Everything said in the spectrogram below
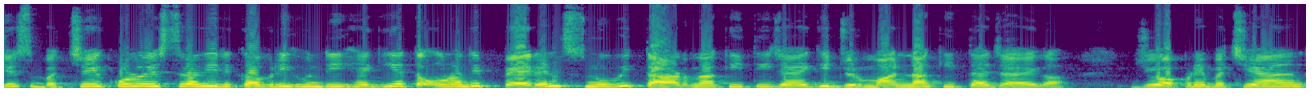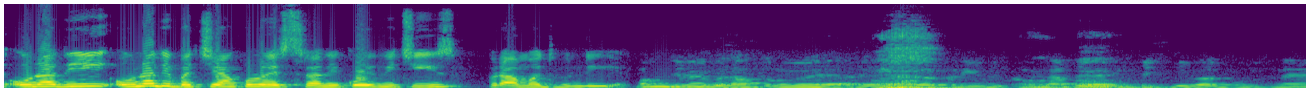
ਜਿਸ ਬੱਚੇ ਕੋਲੋਂ ਇਸ ਤਰ੍ਹਾਂ ਦੀ ਰਿਕਵਰੀ ਹੁੰਦੀ ਹੈਗੀ ਹੈ ਤਾਂ ਉਹਨਾਂ ਦੇ ਪੇਰੈਂਟਸ ਨੂੰ ਵੀ ਤਾੜਨਾ ਕੀਤੀ ਜਾਏਗੀ ਜੁਰਮਾਨਾ ਕੀਤਾ ਜਾਏਗਾ। ਜੋ ਆਪਣੇ ਬੱਚਿਆਂ ਉਹਨਾਂ ਦੀ ਉਹਨਾਂ ਦੇ ਬੱਚਿਆਂ ਕੋਲੋਂ ਇਸ ਤਰ੍ਹਾਂ ਦੀ ਕੋਈ ਵੀ ਚੀਜ਼ ਬਰਾਮਦ ਹੁੰਦੀ ਹੈ। ਹਮ ਜਿਵੇਂ ਬਸੰਤ ਨੂੰ ਇਹ ਅਜੇ ਕਰੀਬ ਇੱਕ ਮਹੀਨਾ ਪਿਆ ਸੀ ਪਿਛਲੀ ਵਾਰ ਪੁਲਿਸ ਨੇ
